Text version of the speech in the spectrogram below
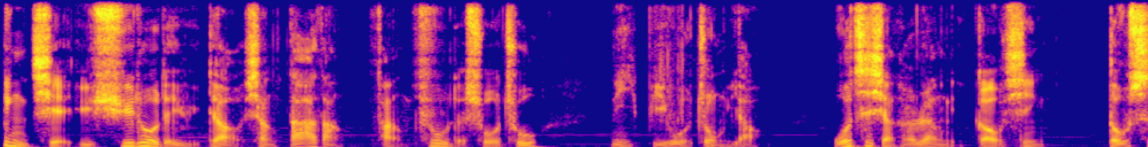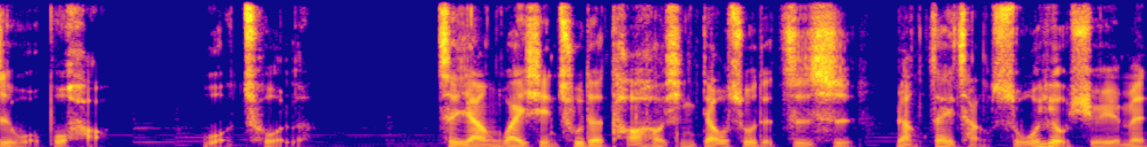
并且以虚弱的语调向搭档反复的说出：“你比我重要，我只想要让你高兴，都是我不好，我错了。”这样外显出的讨好型雕塑的姿势，让在场所有学员们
